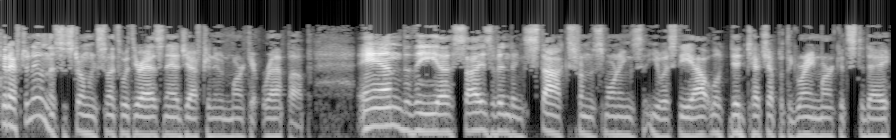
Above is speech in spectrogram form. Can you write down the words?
Good afternoon. This is Sterling Smith with your AsNedge afternoon market wrap up. And the uh, size of ending stocks from this morning's USDA outlook did catch up with the grain markets today.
